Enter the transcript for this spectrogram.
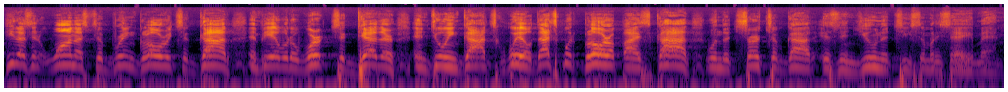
He doesn't want us to bring glory to God and be able to work together in doing God's will. That's what glorifies God when the church of God is in unity. Somebody say amen.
